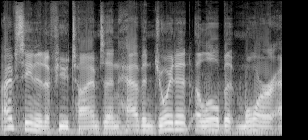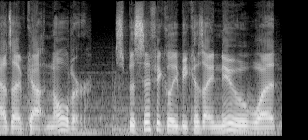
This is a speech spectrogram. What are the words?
I've seen it a few times and have enjoyed it a little bit more as I've gotten older specifically because I knew what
